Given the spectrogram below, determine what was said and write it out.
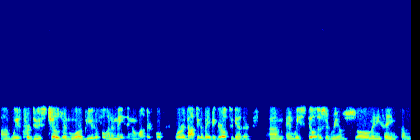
Um, we've produced children who are beautiful and amazing and wonderful. We're adopting a baby girl together, um, and we still disagree on so many things. Um,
